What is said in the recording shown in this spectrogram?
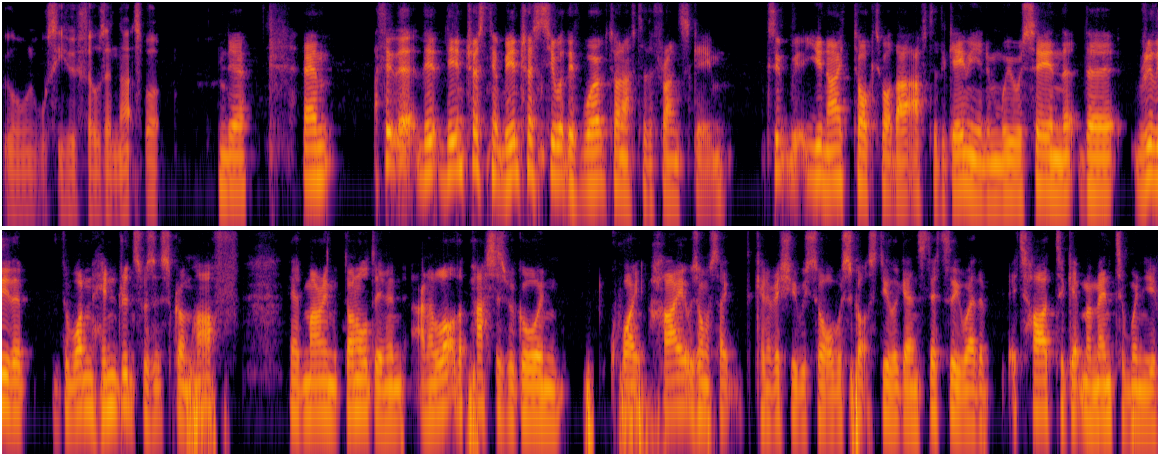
we'll we'll see who fills in that spot. Yeah, um, I think that the the interesting it'll be interesting to see what they've worked on after the France game. You and I talked about that after the game, Iain, and we were saying that the really the the one hindrance was at scrum half they had Mhairi McDonald in, and, and a lot of the passes were going quite high. It was almost like the kind of issue we saw with Scott Steele against Italy, where the, it's hard to get momentum when you're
